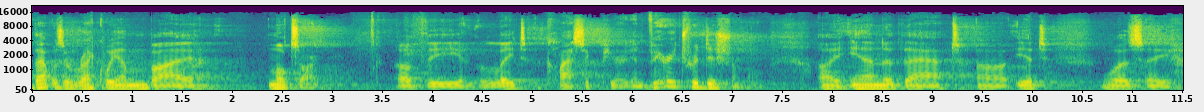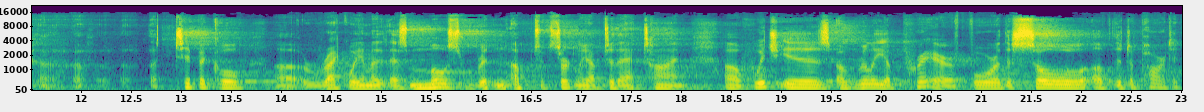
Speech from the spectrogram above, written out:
Now, that was a requiem by Mozart of the late classic period, and very traditional uh, in that uh, it was a, a, a typical uh, requiem, as most written up to certainly up to that time, uh, which is a, really a prayer for the soul of the departed.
